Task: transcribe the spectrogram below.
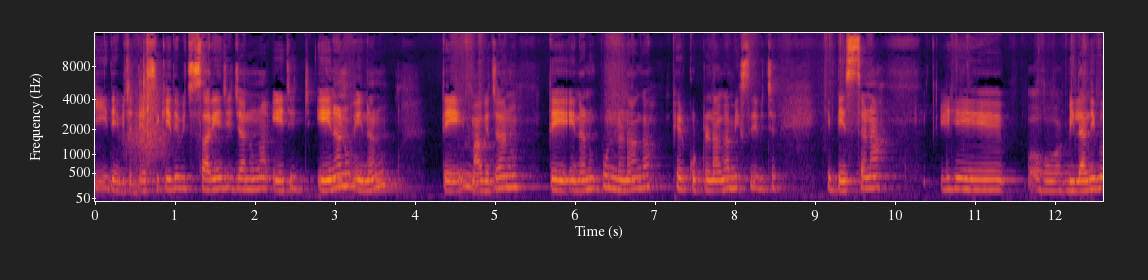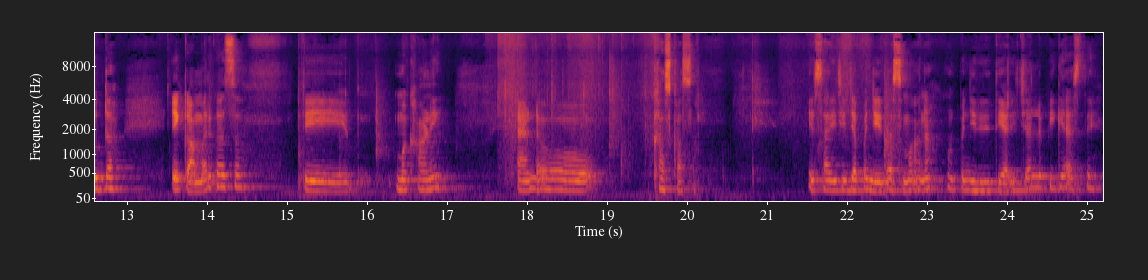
ਘੀ ਦੇ ਵਿੱਚ, ਦੇਸੀ ਘੀ ਦੇ ਵਿੱਚ ਸਾਰੀਆਂ ਚੀਜ਼ਾਂ ਨੂੰ ਨਾ, ਇਹ ਚੀਜ਼, ਇਹਨਾਂ ਨੂੰ ਇਹਨਾਂ ਨੂੰ ਤੇ ਮਗਜਾਂ ਨੂੰ ਤੇ ਇਹਨਾਂ ਨੂੰ ਭੁੰਨਣਾਗਾ, ਫਿਰ ਕੁੱਟਣਾਗਾ ਮਿਕਸੀ ਵਿੱਚ। ਇਹ ਬੇਸਣ ਆ, ਇਹ ਉਹ ਆ, ਬਿਲਾਂ ਦੀ ਗੁੱਦਾ ਇਹ ਕਮਰਕਸ ਤੇ ਮਖਾਣੇ। ਐਂਡ oh, ਖਸਖਸ ਇਹ ਸਾਰੀ ਚੀਜ਼ਾਂ ਪੰਜੀਰੀ ਦਾ ਸਮਾਨ ਆ। ਹੁਣ ਪੰਜੀਰੀ ਦੀ ਤਿਆਰੀ ਚੱਲ ਪਈ ਗੈਸ ਤੇ।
